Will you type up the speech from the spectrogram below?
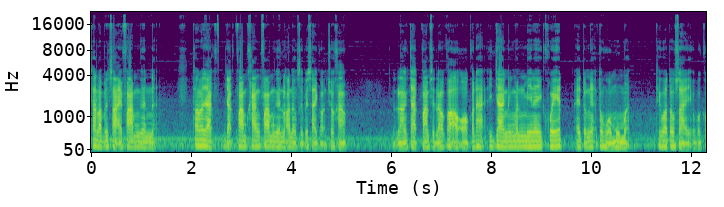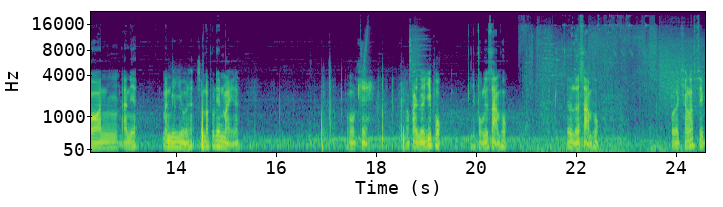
ถ้าเราเป็นสายฟาร์มเงินน่ะถ้าเราอยากอยากฟาร์มคลังฟาร์มเงินเราเอาหนังสือไปใส่ก่อนชั่วคราว หลังจากฟาร์มเสร็จแล้วก็เอาออกก็ได้ อีกอย่างหนึ่งมันมีในเควสไอ้ตรงเนี้ยตรงหัวมุมอะที่ว่าต้องใส่อุปกรณ์อันเนี้ยมันมีอยู่นะสำหรับผู้เล่นใหม่นะ โอเค ต่อไปเหลือยี่หกยี่หกหรือสามหกเออเหลือสามหกเปิดครั้งละสิบ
